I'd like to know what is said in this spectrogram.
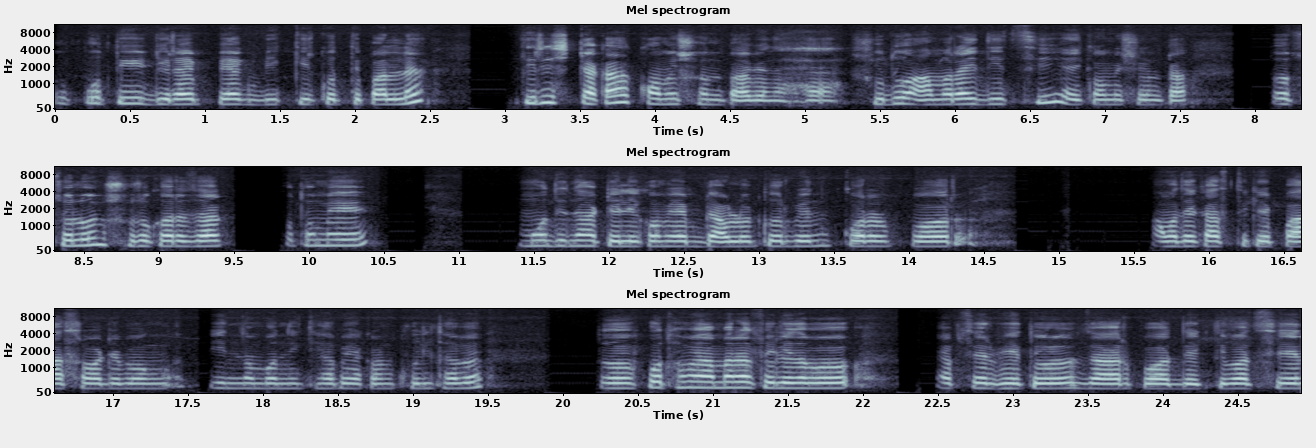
তো প্রতি ডিরাইভ প্যাক বিক্রি করতে পারলে তিরিশ টাকা কমিশন পাবেন। হ্যাঁ শুধু আমরাই দিচ্ছি এই কমিশনটা তো চলুন শুরু করা যাক। প্রথমে মদিনা টেলিকম অ্যাপ ডাউনলোড করবেন। করার পর আমাদের কাছ থেকে পাসওয়ার্ড এবং পিন নম্বর নিতে হবে অ্যাকাউন্ট খুলতে হবে। তো প্রথমে আমরা চলে যাব অ্যাপসের ভেতর, যার পর দেখতে পাচ্ছেন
